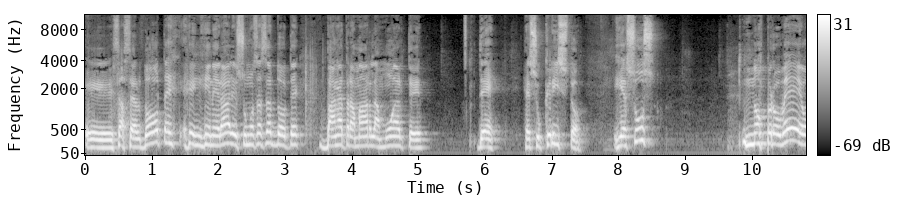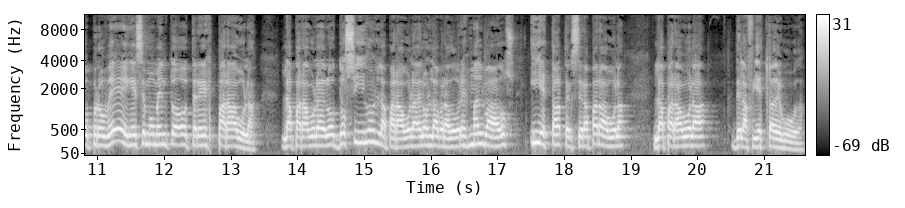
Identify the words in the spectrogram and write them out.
eh, sacerdotes en general, el sumo sacerdote, van a tramar la muerte de Jesucristo. Y Jesús nos provee o provee en ese momento tres parábolas. La parábola de los dos hijos, la parábola de los labradores malvados y esta tercera parábola, la parábola de la fiesta de boda.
